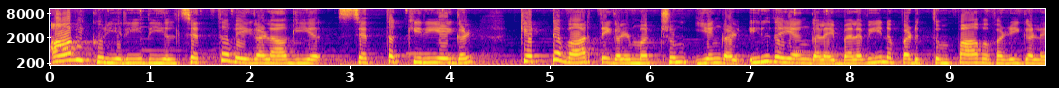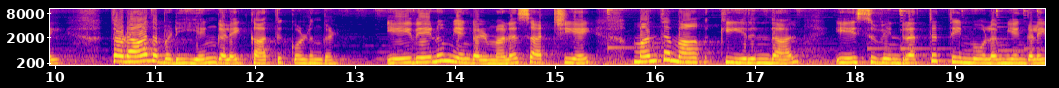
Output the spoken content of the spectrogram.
ஆவிக்குரிய ரீதியில் செத்தவைகளாகிய செத்த கிரியைகள் கெட்ட வார்த்தைகள் மற்றும் எங்கள் இருதயங்களை பலவீனப்படுத்தும் பாவ வழிகளை தொடாதபடி எங்களை காத்துக்கொள்ளுங்கள். ஏதேனும் எங்கள் மனசாட்சியை மந்தமாக்கி இருந்தால் இயேசுவின் இரத்தத்தின் மூலம் எங்களை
